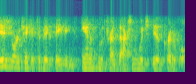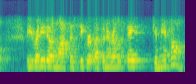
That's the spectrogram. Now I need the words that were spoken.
is your ticket to big savings and a smooth transaction, which is critical. Are you ready to unlock this secret weapon in real estate? Give me a call.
